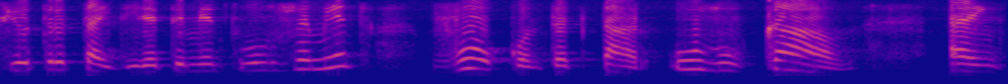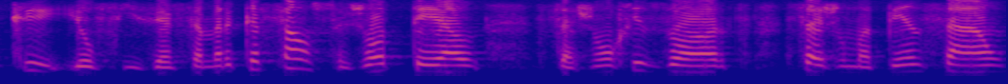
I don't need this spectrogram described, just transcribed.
Se eu tratei diretamente do alojamento, vou contactar o local em que eu fiz essa marcação, seja hotel, seja um resort, seja uma pensão,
